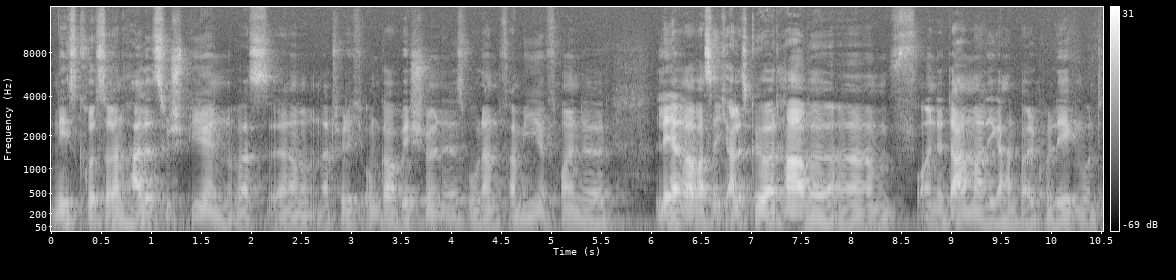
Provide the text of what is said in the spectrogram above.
nächstgrößeren Halle zu spielen, was äh, natürlich unglaublich schön ist, wo dann Familie, Freunde, Lehrer, was ich alles gehört habe, ähm, Freunde, damalige Handballkollegen und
